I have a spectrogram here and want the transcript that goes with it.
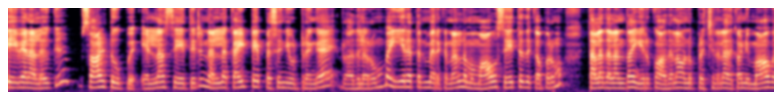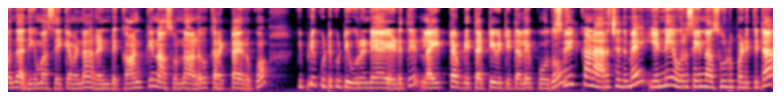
தேவையான அளவுக்கு சால்ட் உப்பு எல்லாம் சேர்த்துட்டு நல்லா கைட்டே பிசைஞ்சு விட்ருங்க அதில் ரொம்ப ஈரத்தன்மை இருக்கிறனால நம்ம மாவு சேர்த்ததுக்கப்புறமும் தலை தான் இருக்கும். அதெல்லாம் ஒன்றும் பிரச்சனை இல்லை. அதுக்காண்டி மாவு வந்து அதிகமாக சேர்க்க வேண்டாம். ரெண்டு கான்க்கு நான் சொன்ன அளவு கரெக்டாக இருக்கும். இப்படி குட்டி குட்டி உருண்டையாக எடுத்து லைட்டாக அப்படி தட்டி விட்டுட்டாலே போதும். ஸ்வீட்கான அரைச்சதுமே எண்ணெயை ஒரு சைடு நான் சூடுபடுத்திட்டேன்.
